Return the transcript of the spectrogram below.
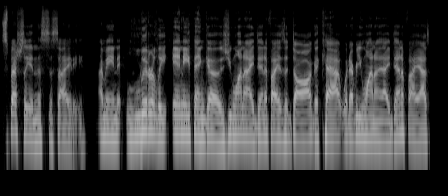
Especially in this society. I mean, literally anything goes. You want to identify as a dog, a cat, whatever you want to identify as.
